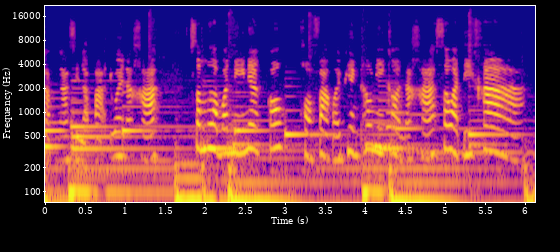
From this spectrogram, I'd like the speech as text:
กับงานศิลปะด้วยนะคะสำหรับวันนี้เนี่ยก็ขอฝากไว้เพียงเท่านี้ก่อนนะคะ สวัสดีค่ะ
